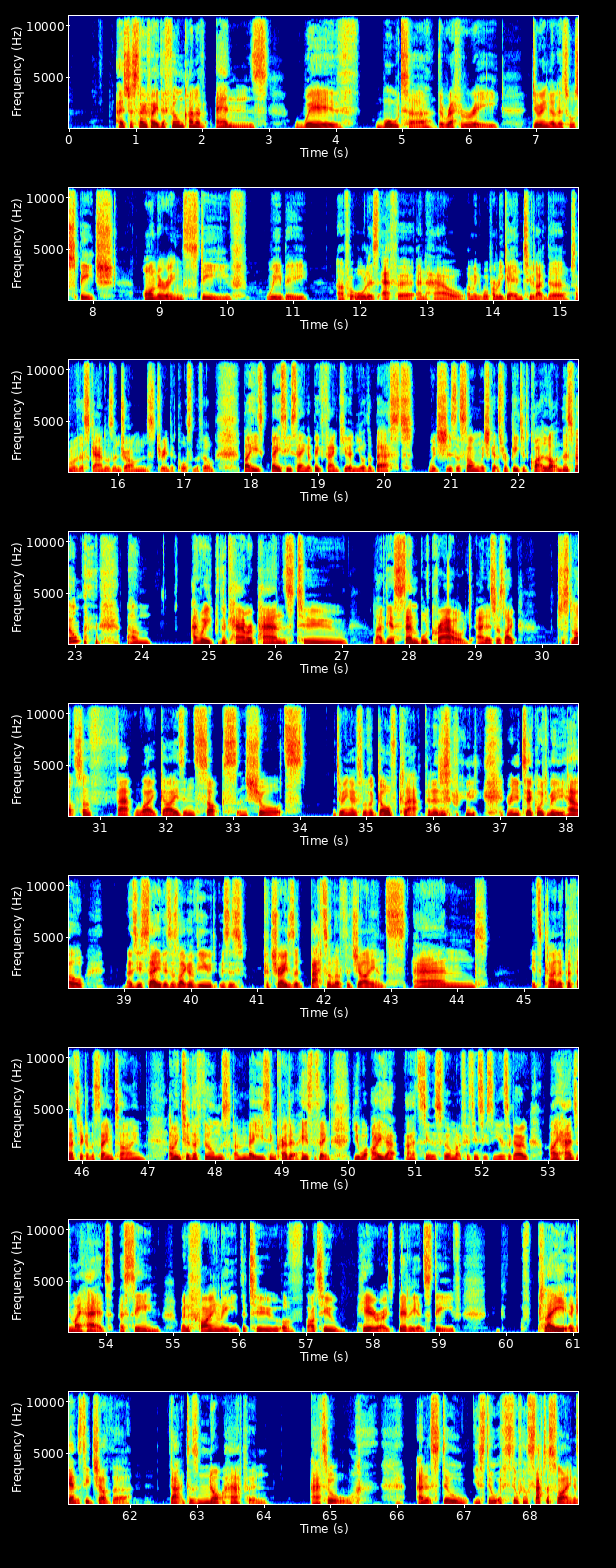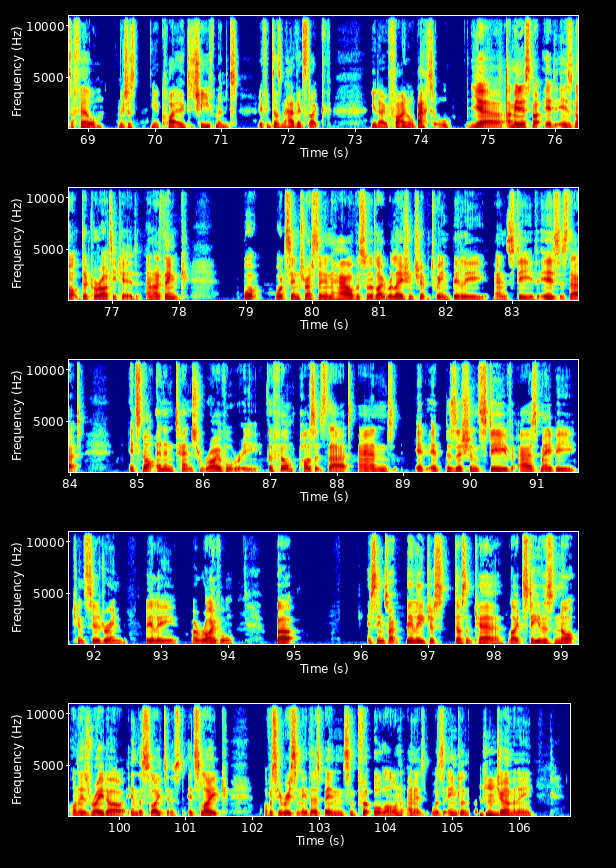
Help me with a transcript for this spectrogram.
it's just so funny. The film kind of ends with Walter, the referee, doing a little speech honoring Steve Wiebe uh, for all his effort and how I mean we'll probably get into like the some of the scandals and drums during the course of the film, but he's basically saying a big thank you and you're the best, which is a song which gets repeated quite a lot in this film. um, and we the camera pans to like the assembled crowd, and it's just like just lots of fat white guys in socks and shorts doing a sort of a golf clap, and it just really really tickled me how, as you say, this is like a viewed this is portrayed as a battle of the giants, and it's kind of pathetic at the same time. I mean, to the film's amazing credit. Here's the thing: you, were- I, I had seen this film like 15, 16 years ago. I had in my head a scene when finally the two of our two heroes, Billy and Steve, play against each other. That does not happen at all, and it's still you still it still feels satisfying as a film, which is you know quite an achievement. If it doesn't have its like you know final battle, Yeah, I mean it's not it is not the Karate Kid, and I think what what's interesting in how the sort of like relationship between Billy and Steve is is that it's not an intense rivalry. The film posits that and it, it positions Steve as maybe considering Billy a rival. But it seems like Billy just doesn't care. Like Steve is not on his radar in the slightest. It's like obviously recently there's been some football on and it was England Mhm. Germany.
